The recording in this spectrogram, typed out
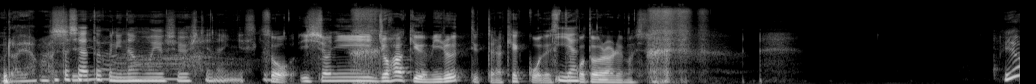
ぁ、羨ましいな。私は特に何も予習してないんですけど。そう、一緒に女波球見るって言ったら結構ですって断られました。いや、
